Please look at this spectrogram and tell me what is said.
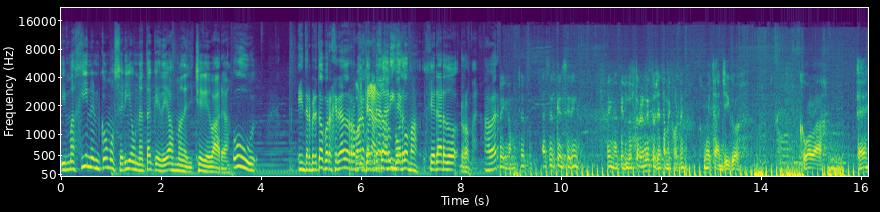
imaginen cómo sería un ataque de asma del Che Guevara. Uh, interpretado por Gerardo Romano con una Gerardo, nariz de goma. Gerardo Romano. A ver. Venga, muchachos, acérquense, venga. Venga, que el doctor Ernesto ya está mejor, venga. ¿Cómo están, chicos? ¿Cómo va? ¿Eh?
